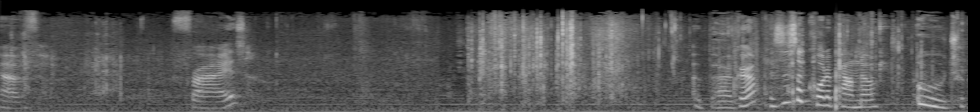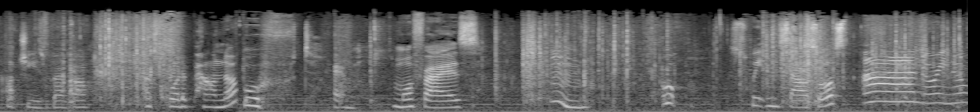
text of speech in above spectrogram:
Have fries. A burger. This is a quarter pounder? Ooh, triple cheeseburger. A quarter pounder. Oof. Okay. More fries. Mmm. Oh, sweet and sour sauce. Ah, Nori, no.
